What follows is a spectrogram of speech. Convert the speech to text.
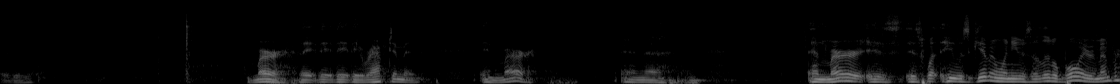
There it is. Myrrh. They, they, they, they wrapped him in, in myrrh. And, uh, and myrrh is, is what he was given when he was a little boy, remember?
